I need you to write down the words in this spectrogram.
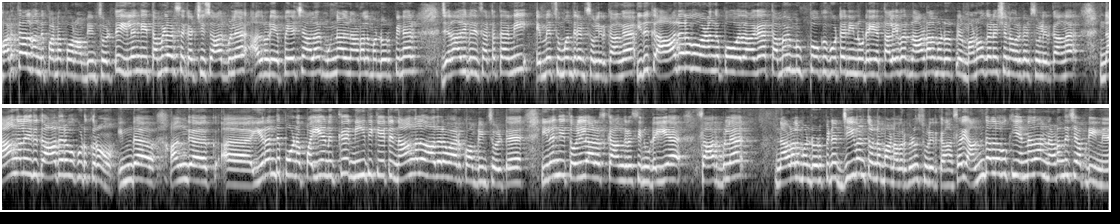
ஹர்த்தால் வந்து பண்ண போகிறோம் அப்படின்னு சொல்லிட்டு இலங்கை தமிழரசு கட்சி சார்பில் அதனுடைய பேச்சாளர் முன்னாள் நாடாளுமன்ற உறுப்பினர் ஜனாதிபதி சட்டத்தரணி எம். ஏ. சுமந்திரன் சொல்லியிருக்காங்க. இதுக்கு ஆதரவு வழங்க போவதாக தமிழ் முற்போக்கு கூட்டணியினுடைய தலைவர் நாடாளுமன்ற உறுப்பினர் மனோ கணேசன் அவர்கள் சொல்லியிருக்காங்க. நாங்களும் இதுக்கு ஆதரவு கொடுக்குறோம். இந்த அங்க இறந்து போன பையனுக்கு நீதி கேட்டு நாங்களும் ஆதரவா இருக்கோம் அப்படின்னு சொல்லிட்டு இலங்கை தொழிலாளர் காங்கிரசினுடைய சார்பில் நாடாளுமன்ற உறுப்பினர் ஜீவன் தொண்டமான் அவர்களும் சொல்லியிருக்காங்க. சரி அந்த அளவுக்கு என்னதான் நடந்துச்சு அப்படின்னு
